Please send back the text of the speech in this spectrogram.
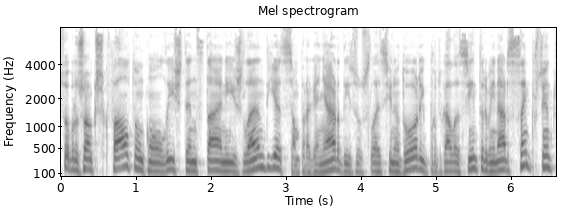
Sobre os jogos que faltam, com Liechtenstein e Islândia, são para ganhar, diz o selecionador, e Portugal assim terminar 100%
